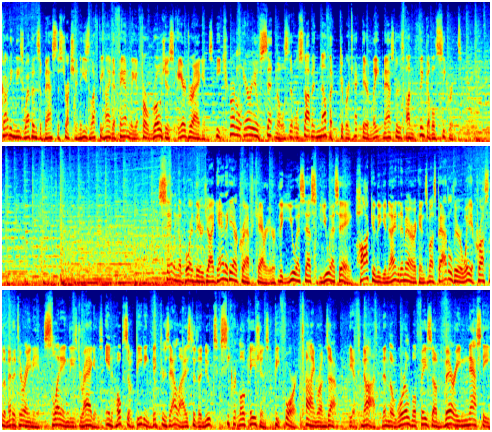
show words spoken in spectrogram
Guarding these weapons of mass destruction, he's left behind a family of ferocious air dragons, eternal aerial sentinels that will stop at nothing to protect their late master's unthinkable secrets. Sailing aboard their gigantic aircraft carrier, the USS USA, Hawk and the United Americans must battle their way across the Mediterranean, slaying these dragons in hopes of beating Victor's allies to the nuke's secret locations before time runs out. If not, then the world will face a very nasty,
